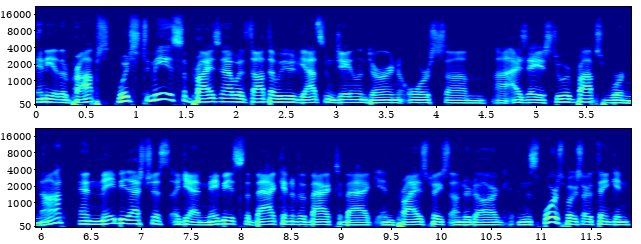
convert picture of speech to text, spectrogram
any other props, which to me is surprising. I would have thought that we would have got some Jalen Duren or some uh, Isaiah Stewart props. We're not. And maybe that's just, again, maybe it's the back end of a back to back and prize picks underdog. And the sports books are thinking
